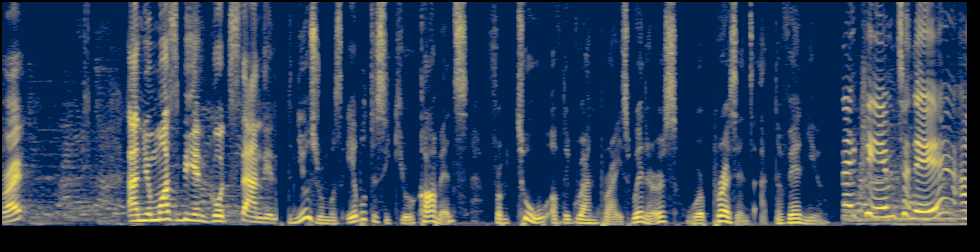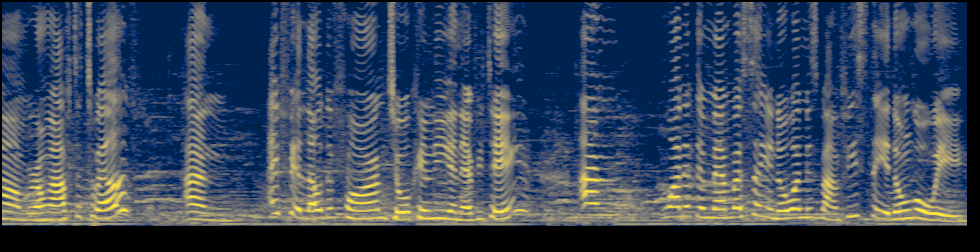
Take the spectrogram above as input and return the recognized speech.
right? And you must be in good standing. The newsroom was able to secure comments from two of the grand prize winners who were present at the venue. I came today um, around after 12 and I filled out the form jokingly and everything. And one of the members said, you know what, Miss Banfi, stay, don't go away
